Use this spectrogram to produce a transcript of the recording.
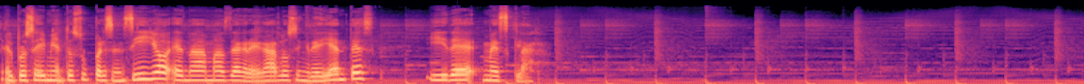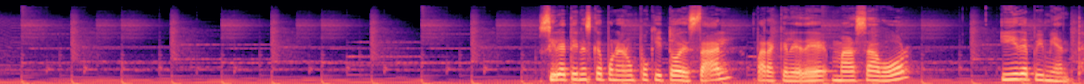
El procedimiento es súper sencillo, es nada más de agregar los ingredientes y de mezclar. Si le tienes que poner un poquito de sal para que le dé más sabor y de pimienta.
